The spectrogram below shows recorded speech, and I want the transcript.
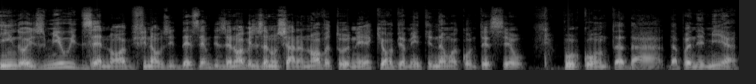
E em 2019, finalzinho de dezembro de 2019, eles anunciaram a nova turnê, que obviamente não aconteceu por conta da, da pandemia,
